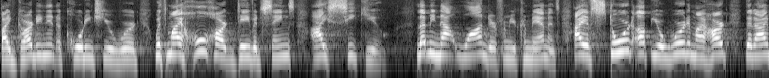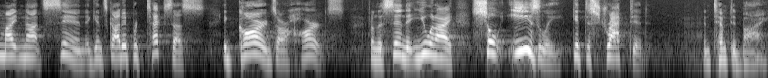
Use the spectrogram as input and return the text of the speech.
by guarding it according to your word. With my whole heart, David sings, I seek you. Let me not wander from your commandments. I have stored up your word in my heart that I might not sin against God. It protects us, it guards our hearts from the sin that you and I so easily get distracted and tempted by.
